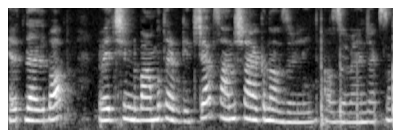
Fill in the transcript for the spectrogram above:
Evet Lollipop. Evet şimdi ben bu tarafa geçeceğim. Sen de şarkını hazırlay hazırlayacaksın.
